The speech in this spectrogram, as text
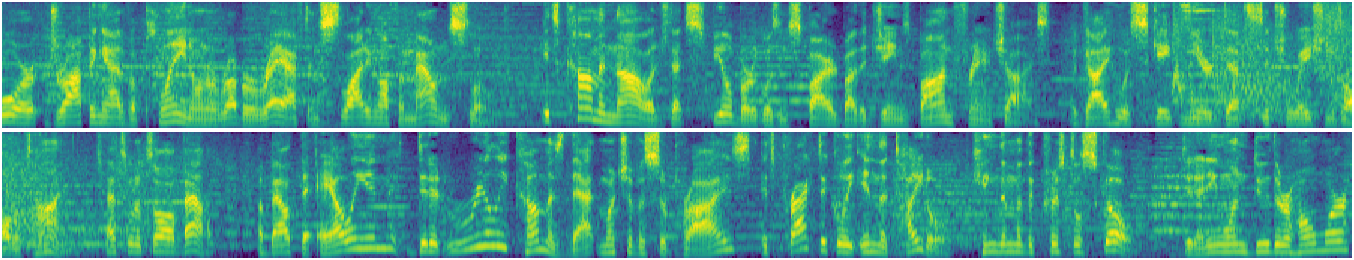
or dropping out of a plane on a rubber raft and sliding off a mountain slope. It's common knowledge that Spielberg was inspired by the James Bond franchise, a guy who escaped near death situations all the time. That's what it's all about. About the alien, did it really come as that much of a surprise? It's practically in the title Kingdom of the Crystal Skull. Did anyone do their homework?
